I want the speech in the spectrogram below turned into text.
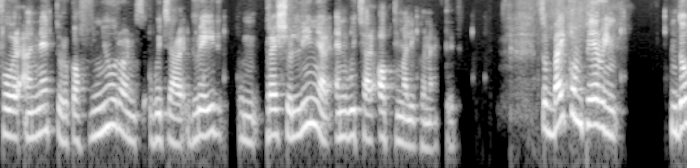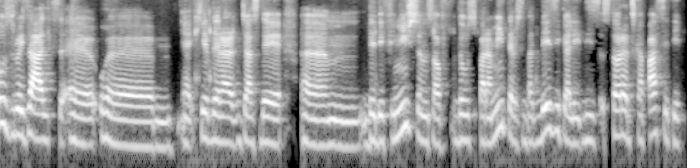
for a network of neurons which are grade um, threshold linear and which are optimally connected. So by comparing those results, uh, um, here there are just the, um, the definitions of those parameters, but basically this storage capacity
